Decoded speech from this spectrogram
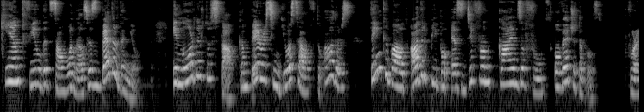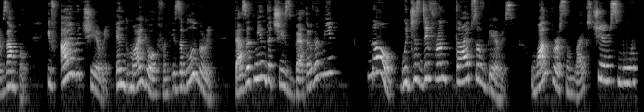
can't feel that someone else is better than you. In order to stop comparing yourself to others, think about other people as different kinds of fruits or vegetables. For example, if I'm a cherry and my girlfriend is a blueberry, does it mean that she is better than me? No, we're just different types of berries. One person likes cherries more,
